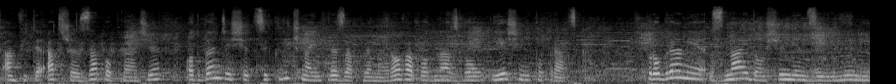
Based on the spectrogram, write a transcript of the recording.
w Amfiteatrze Zapopradzie odbędzie się cykliczna impreza plenerowa pod nazwą Jesień Popracka. W programie znajdą się m.in.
